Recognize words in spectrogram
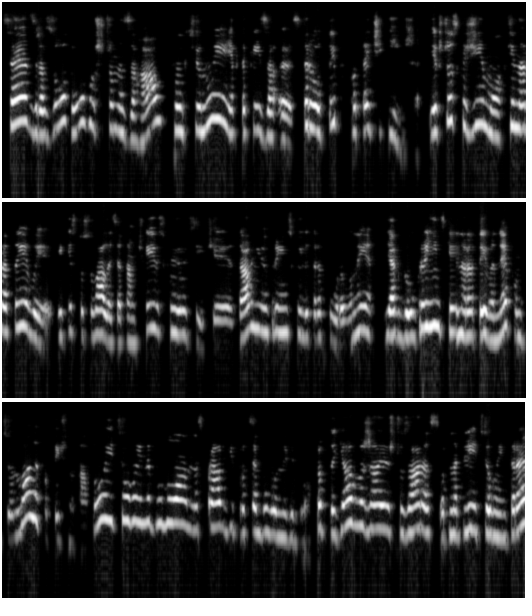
це зразок того, що на загал функціонує як такий е, стереотип про те чи інше. Якщо, скажімо, ці наративи, які стосувалися там Київської Русі чи давньої української літератури, вони якби українські наративи не функціонували фактично там, то і цього і не було. Насправді про це було невідомо. Тобто я вважаю, що зараз, от на тлі цього інтересу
